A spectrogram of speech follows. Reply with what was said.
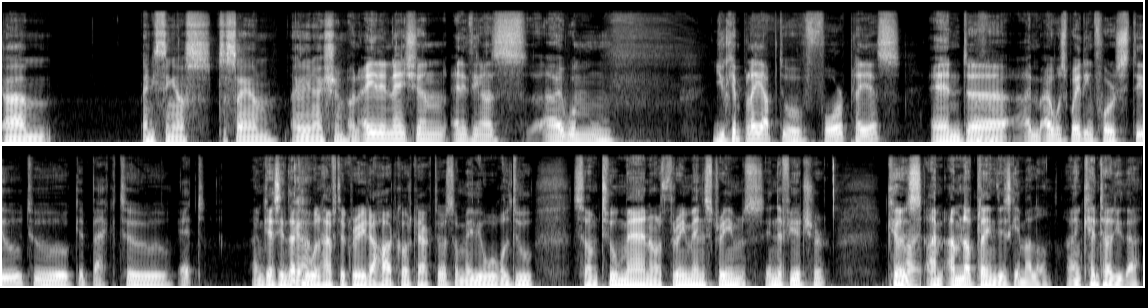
Um, anything else to say on Alienation? On Alienation, anything else? I will. You can play up to four players, and uh, Mm-hmm. I'm, I was waiting for Stu to get back to it. I'm guessing that Yeah. he will have to create a hardcore character, so maybe we will do some two man or three man streams in the future. Because Right. I'm I'm not playing this game alone. I can tell you that.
